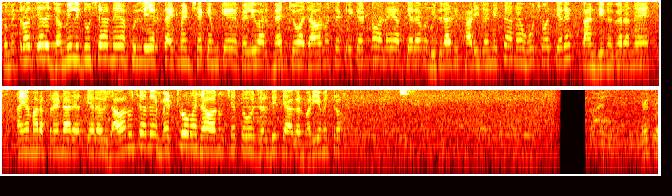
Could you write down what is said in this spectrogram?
તો મિત્રો, અત્યારે જમી લીધું છે અને ફૂલ્લી એક્સાઇટમેન્ટ છે, કેમ કે પહેલી વાર મેચ જોવા જવાનો છે ક્રિકેટનો અને અત્યારે અમે ગુજરાતી થાળી જમી છે અને હું છું અત્યારે ગાંધીનગર અને અહીંયા મારા ફ્રેન્ડ આરે અત્યારે જવાનું છે અને મેટ્રોમાં જવાનું છે, તો જલ્દીથી આગળ મળીએ મિત્રો. મેટ્રો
